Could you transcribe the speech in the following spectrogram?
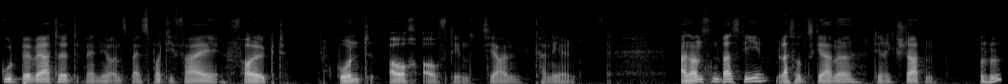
gut bewertet, wenn ihr uns bei Spotify folgt und auch auf den sozialen Kanälen. Ansonsten, Basti, lass uns gerne direkt starten. Mhm.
